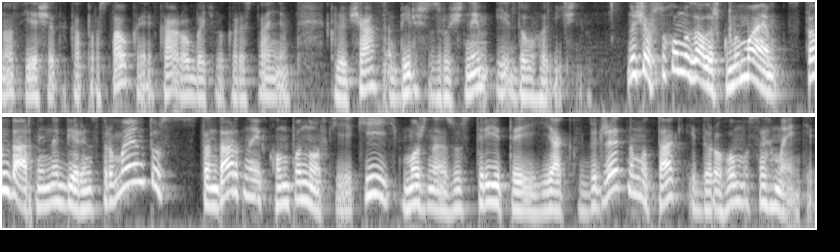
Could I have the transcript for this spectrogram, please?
у нас є ще така проставка, яка робить використання ключа більш зручним і довговічним. Ну що ж, в сухому залишку ми маємо стандартний набір інструменту стандартної компоновки, який можна зустріти як в бюджетному, так і дорогому сегменті.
